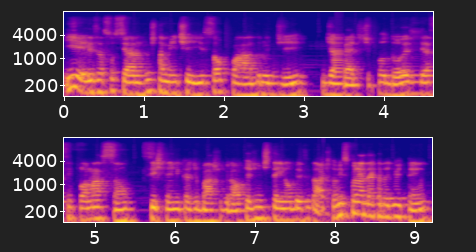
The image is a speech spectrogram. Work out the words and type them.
E eles associaram justamente isso ao quadro de diabetes tipo 2 e essa inflamação sistêmica de baixo grau que a gente tem na obesidade. Então, isso foi na década de 80,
